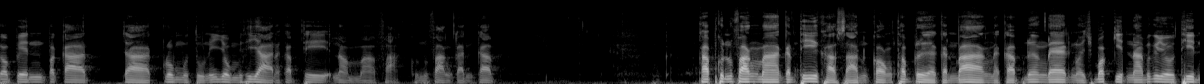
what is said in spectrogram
ก็เป็นประกาศจากกรมอุตุนิยมวิทยานะครับที่นำมาฝากคุณฟังกันครับ ครับคุณฟังมากันที่ข่าวสารกองทัพเรือกันบ้างนะครับเรื่องแรกหน่วยเฉพาะกิจนาวิกโยธิน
